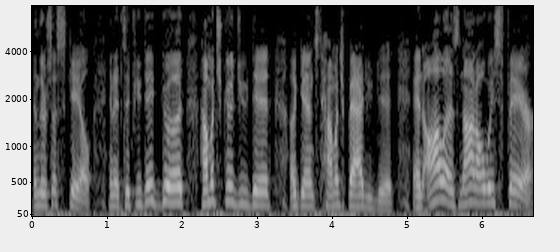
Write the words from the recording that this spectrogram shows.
and there's a scale? And it's if you did good how much good you did against how much bad you did. And allah is not always fair.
